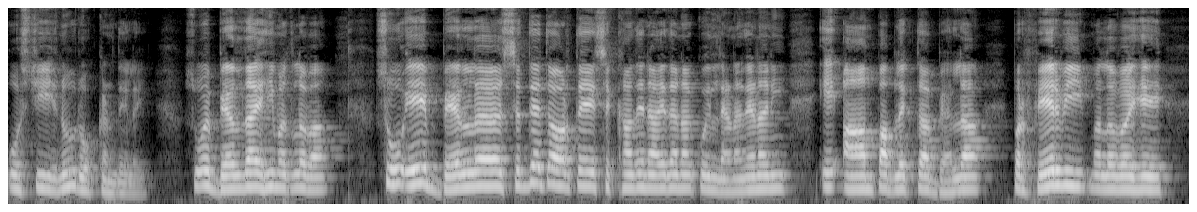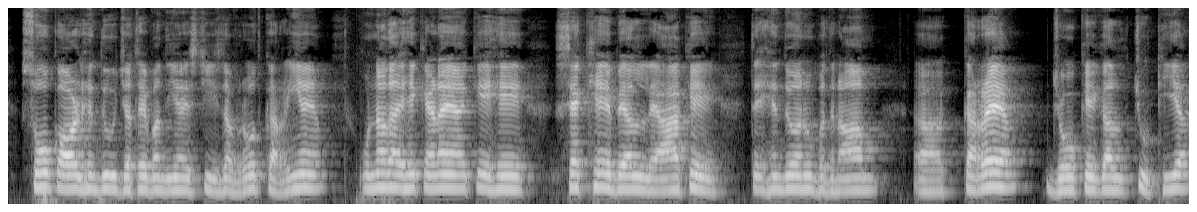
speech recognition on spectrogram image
ਉਸ ਚੀਜ਼ ਨੂੰ ਰੋਕਣ ਦੇ ਲਈ। ਸੋ ਇਹ ਬਿੱਲ ਦਾ ਇਹੀ ਮਤਲਬ ਆ। ਸੋ ਇਹ ਬਿੱਲ ਸਿੱਧੇ ਤੌਰ ਤੇ ਸਿੱਖਾਂ ਦੇ ਨਾਲ ਇਹਦਾ ਨਾ ਕੋਈ ਲੈਣਾ ਦੇਣਾ ਨਹੀਂ। ਇਹ ਆਮ ਪਬਲਿਕ ਦਾ ਬਿੱਲ ਆ, ਪਰ ਫਿਰ ਵੀ ਮਤਲਬ ਇਹ ਸੋ ਕਾਲਡ ਹਿੰਦੂ ਜਥੇਬੰਦੀਆਂ ਇਸ ਚੀਜ਼ ਦਾ ਵਿਰੋਧ ਕਰ ਰਹੀਆਂ ਆ। ਉਹਨਾਂ ਦਾ ਇਹ ਕਹਿਣਾ ਹੈ ਕਿ ਇਹ ਸਿੱਖ ਇਹ ਬਿੱਲ ਲਿਆ ਕੇ ਤੇ ਹਿੰਦੂਆਂ ਨੂੰ ਬਦਨਾਮ ਕਰ ਰਹੇ ਆ, ਜੋ ਕਿ ਗੱਲ ਝੂਠੀ ਆ।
